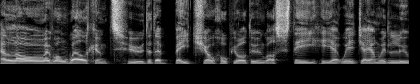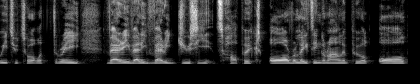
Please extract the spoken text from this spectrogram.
Hello, everyone. Welcome to the debate show. Hope you're all doing well. Stay here with Jay and with Louis to talk about three very, very, very juicy topics, all relating around Liverpool, all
